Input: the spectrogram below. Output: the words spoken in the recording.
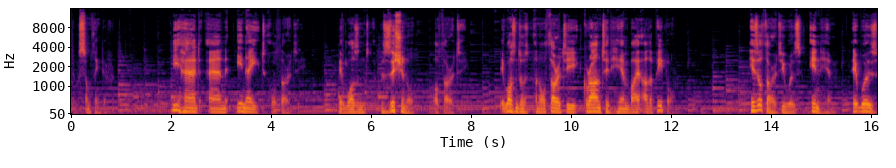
there was something different. He had an innate authority. It wasn't a positional authority. It wasn't an authority granted him by other people. His authority was in him. It was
